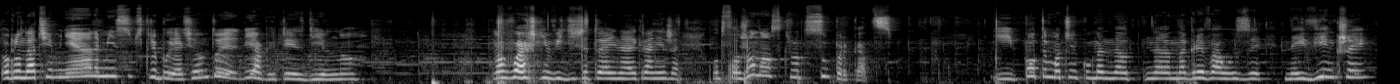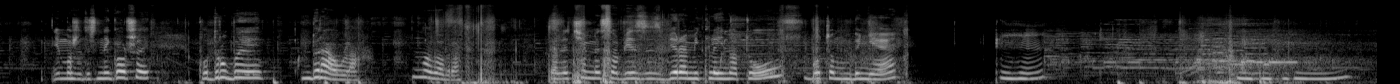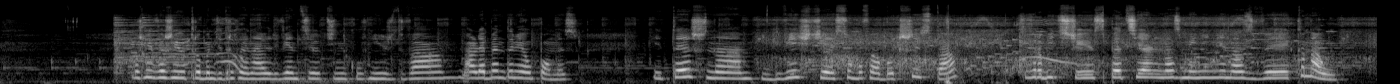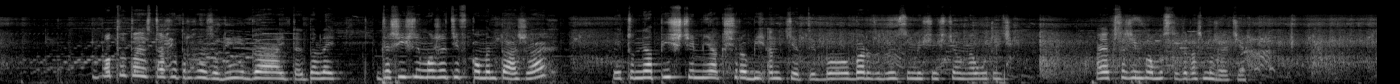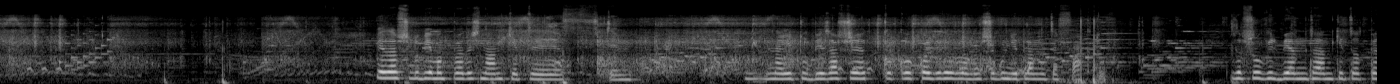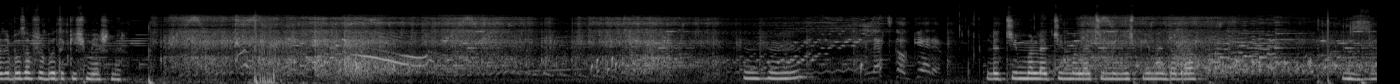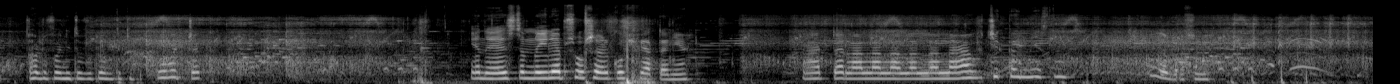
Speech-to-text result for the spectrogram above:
oglądacie mnie, ale mnie nie subskrybujecie, no to jaki to jest deal, no. No właśnie, widzicie tutaj na ekranie, że utworzono skrót Supercats. I po tym odcinku będę na, nagrywał z największej, nie może też najgorszej, podróby Brawla. No dobra. To lecimy sobie ze zbiorami klejnotów, bo czemu by nie? Mhm. Mhm. Możliwe, że jutro będzie trochę nawet więcej odcinków niż dwa, ale będę miał pomysł. I też na 200 subów albo 300 chcę zrobić specjalne zmienienie nazwy kanału. Bo to, to jest trochę, trochę za długa i tak dalej. Też jeśli możecie w komentarzach, y, to napiszcie mi jak się robi ankiety, bo bardzo bym sobie się chciał nauczyć. A jak chcecie mi pomóc, to teraz możecie. Ja zawsze lubię odpowiadać na ankiety w tym na YouTubie. Zawsze kogokolwiek oglądam, szczególnie planetę faktów. Zawsze uwielbiam te ankiety odpowiadać, bo zawsze były takie śmieszne. Mhm. Lecimy, lecimy, lecimy, nie śpimy, dobra. Ale fajnie to wygląda, taki płomyczek. Ja no, ja jestem najlepszą szelką świata, nie? A ta la la la la la la, uciekaj mnie stąd. No dobra, sumie.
